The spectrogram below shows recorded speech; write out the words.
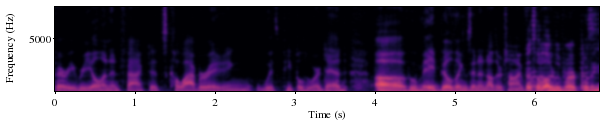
very real, and in fact, it's collaborating with people who are dead, uh, who made buildings in another time for the other. That's a lovely way of putting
